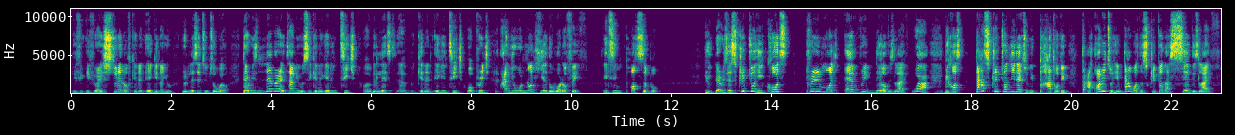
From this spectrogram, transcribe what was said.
if you, if you are a student of Kenneth Hagin and you, you listen to him so well, there is never a time you will see Kenneth Hagin teach or the late uh, Kenneth Hagin teach or preach and you will not hear the word of faith. It's impossible. You, there is a scripture he quotes pretty much every day of his life. Why? Because that scripture needed to be part of him. According to him, that was the scripture that saved his life.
